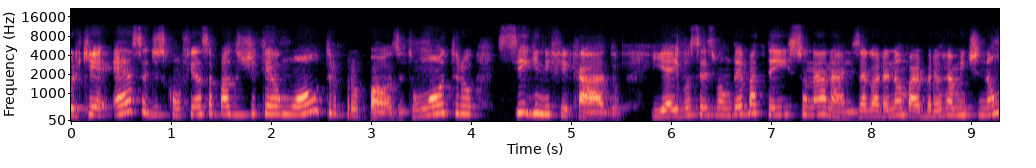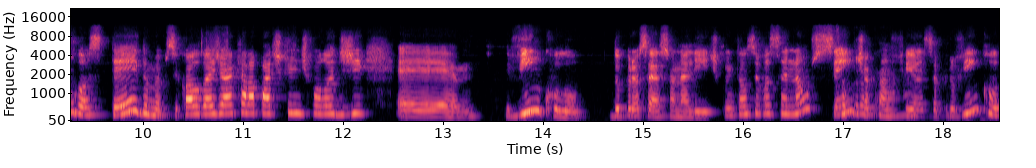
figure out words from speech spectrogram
porque essa desconfiança pode ter um outro propósito, um outro significado, e aí vocês vão debater isso na análise. Agora, não, Bárbara, eu realmente não gostei do meu psicólogo, aí já é aquela parte que a gente falou de é, vínculo do processo analítico. Então, se você não sente a né? confiança para o vínculo,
